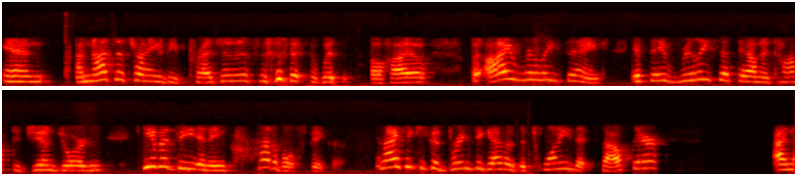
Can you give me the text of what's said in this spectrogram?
and I'm not just trying to be prejudiced with Ohio, but I really think if they really sat down and talked to Jim Jordan, he would be an incredible speaker. And I think he could bring together the 20 that's out there and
